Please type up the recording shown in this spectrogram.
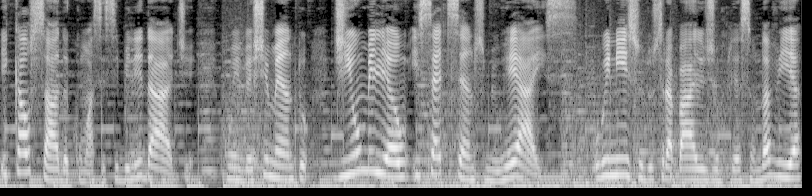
e calçada com acessibilidade, com investimento de 1 milhão e 700 mil reais. O início dos trabalhos de ampliação da via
